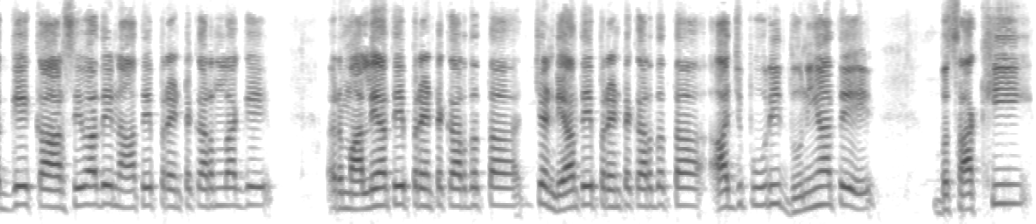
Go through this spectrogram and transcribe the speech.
ਅੱਗੇ ਕਾਰ ਸੇਵਾ ਦੇ ਨਾਂ ਤੇ ਪ੍ਰਿੰਟ ਕਰਨ ਲੱਗੇ ਰਮਾਲਿਆਂ ਤੇ ਪ੍ਰਿੰਟ ਕਰ ਦਿੱਤਾ, ਝੰਡਿਆਂ ਤੇ ਪ੍ਰਿੰਟ ਕਰ ਦਿੱਤਾ। ਅੱਜ ਪੂਰੀ ਦੁਨੀਆ ਤੇ ਵਿਸਾਖੀ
